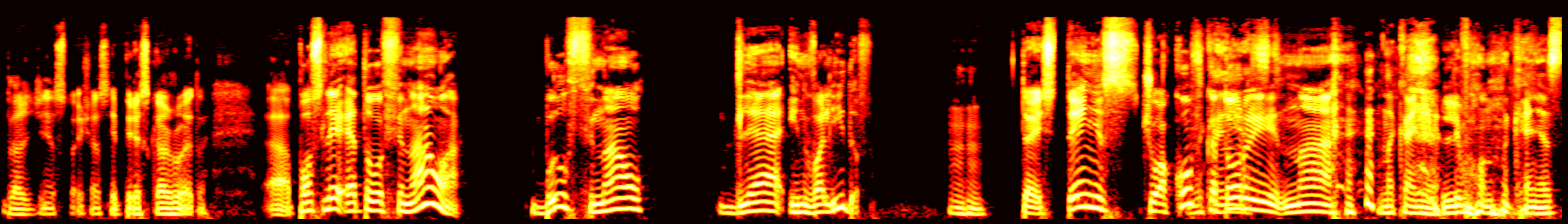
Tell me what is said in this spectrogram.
подожди, не стой, сейчас я перескажу это. Э, после этого финала был финал для инвалидов. Мгм. То есть теннис чуваков, которые на... На коне. Левон, наконец.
